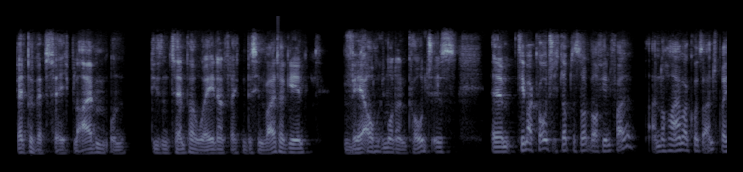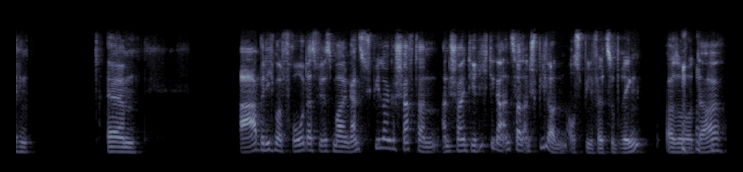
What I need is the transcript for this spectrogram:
wettbewerbsfähig bleiben und diesen Tampa Way dann vielleicht ein bisschen weitergehen wer auch immer dann Coach ist. Ähm, Thema Coach, ich glaube, das sollten wir auf jeden Fall noch einmal kurz ansprechen. Ähm, A, bin ich mal froh, dass wir es mal in ganzen Spielern geschafft haben, anscheinend die richtige Anzahl an Spielern aufs Spielfeld zu bringen. Also da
